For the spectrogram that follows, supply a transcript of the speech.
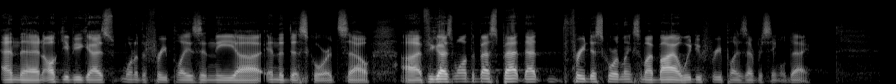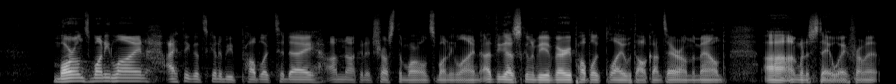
and then I'll give you guys one of the free plays in the uh, in the Discord. So uh, if you guys want the best bet, that free Discord links in my bio. We do free plays every single day. Marlins money line, I think that's going to be public today. I'm not going to trust the Marlins money line. I think that's going to be a very public play with Alcantara on the mound. Uh, I'm going to stay away from it,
